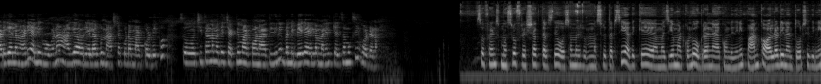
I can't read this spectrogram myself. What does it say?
ಅಡುಗೆ ಎಲ್ಲ ಮಾಡಿ ಅಲ್ಲಿಗೆ ಹೋಗೋಣ. ಹಾಗೆ ಅವ್ರು ಎಲ್ಲರಿಗೂ ನಾಷ್ಟ ಕೂಡ ಮಾಡ್ಕೊಳ್ಬೇಕು. ಸೊ ಚಿತ್ರಾನ್ನ ಮತ್ತು ಚಟ್ನಿ ಮಾಡ್ಕೋಣ ಅಂತಿದ್ದೀನಿ. ಬನ್ನಿ, ಬೇಗ ಎಲ್ಲ ಮನೇಲಿ ಕೆಲಸ ಮುಗಿಸಿ ಹೊರಡೋಣ. ಸೊ ಫ್ರೆಂಡ್ಸ್ ಮೊಸರು ಫ್ರೆಶ್ ಆಗಿ ತರಿಸಿದೆ ಹೊಸ ಮೊಸರು ತರಿಸಿ, ಅದಕ್ಕೆ ಮಜ್ಜಿಗೆ ಮಾಡಿಕೊಂಡು ಒಗ್ಗರಣೆ ಹಾಕೊಂಡಿದ್ದೀನಿ. ಪಾನಕ ಆಲ್ರೆಡಿ ನಾನು ತೋರಿಸಿದ್ದೀನಿ.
